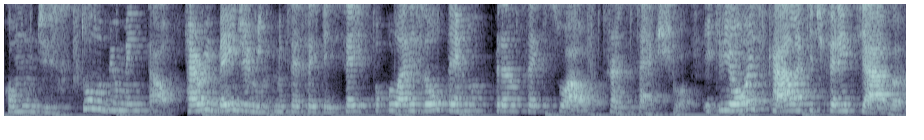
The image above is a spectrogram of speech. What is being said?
como um distúrbio mental. Harry Benjamin, em 66, popularizou o termo transexual, transsexual, e criou uma escala que diferenciava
